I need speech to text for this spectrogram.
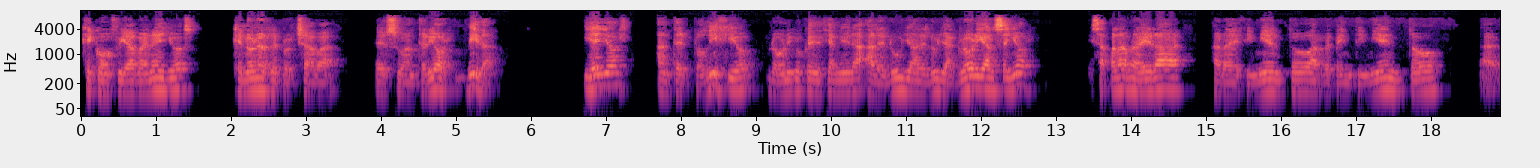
que confiaba en ellos, que no les reprochaba su anterior vida. Y ellos, ante el prodigio, lo único que decían era aleluya, aleluya, gloria al Señor. Esa palabra era agradecimiento, arrepentimiento, eh,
